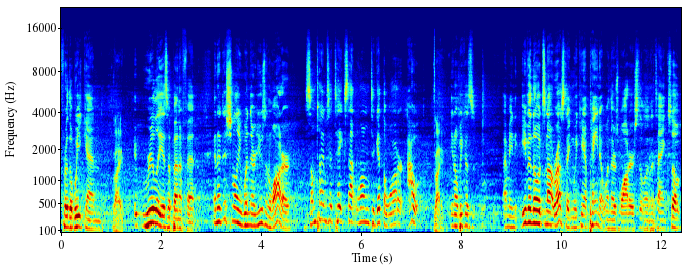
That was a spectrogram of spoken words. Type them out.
for the weekend, Right. it really is a benefit. And additionally, when they're using water, sometimes it takes that long to get the water out. Right. You know, because, I mean, even though it's not rusting, we can't paint it when there's water still in the tank. So,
